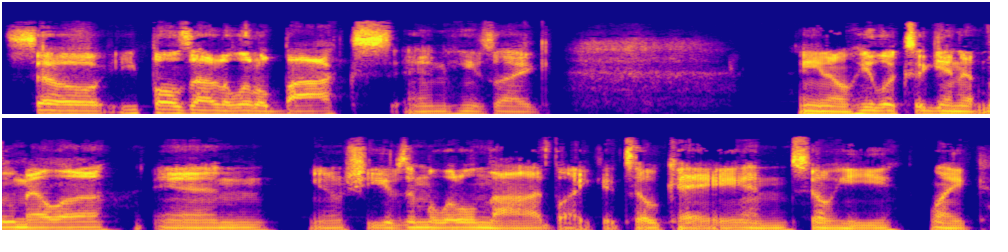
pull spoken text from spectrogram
so he pulls out a little box and he's like, you know, he looks again at Lumella and, you know, she gives him a little nod like it's okay. And so he like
